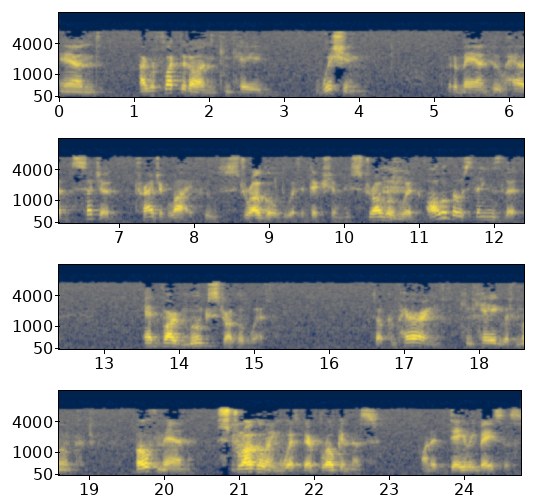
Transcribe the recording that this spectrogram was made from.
And I reflected on Kinkade wishing that a man who had such a tragic life, who struggled with addiction, who struggled with all of those things that Edvard Munch struggled with. So comparing Kinkade with Munch, both men struggling with their brokenness on a daily basis.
